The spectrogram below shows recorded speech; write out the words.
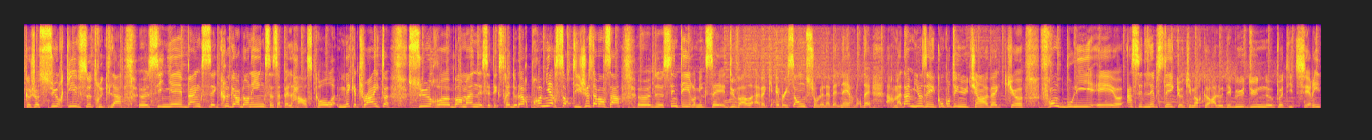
que je surkiffe ce truc-là? Euh, signé Banks et Kruger Donning, ça s'appelle House Call, Make It Right sur euh, Bowman et cet extrait de leur première sortie. Juste avant ça, euh, de Cynthia remixé Duval avec Every Song sur le label néerlandais Armada Music. On continue, tiens, avec Frank Bouli et Acid Lipstick qui marquera le début d'une petite série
